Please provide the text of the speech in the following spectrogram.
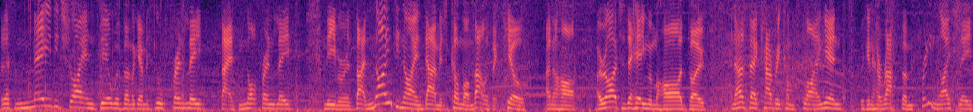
Let's maybe try and deal with them again. This is all friendly. That is not friendly. Neither is that. 99 damage. Come on, that was a kill and a half. Our archers are hitting them hard, though. And as their cavalry comes flying in, we can harass them pretty nicely.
